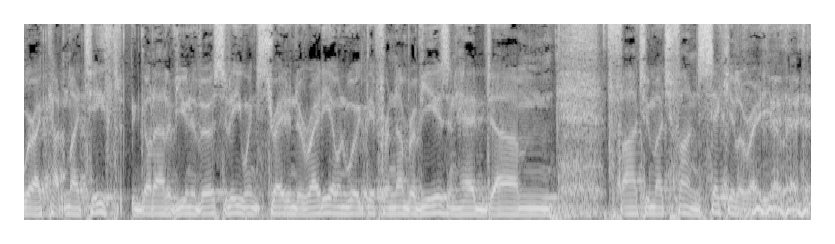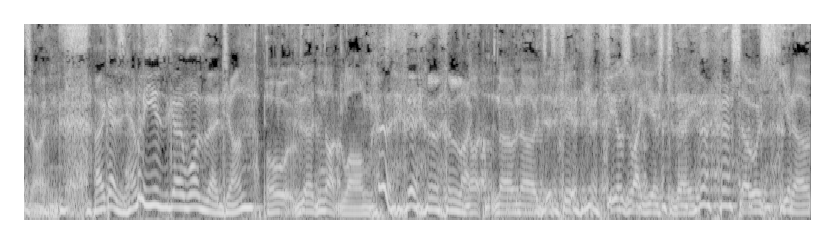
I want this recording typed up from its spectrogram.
where I cut my teeth, got out of university, went straight into radio, and worked there for a number of years and had um, far too much fun. Secular radio at the time. Okay, so how many years ago was that, John? Oh, uh, not long. not, no, no. It just feel, feels like yesterday. So it was, you know,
